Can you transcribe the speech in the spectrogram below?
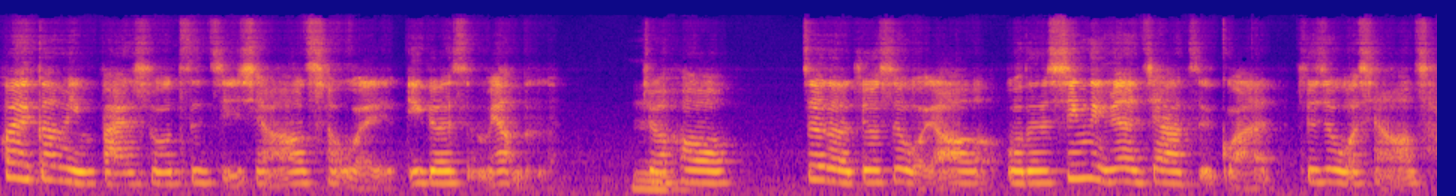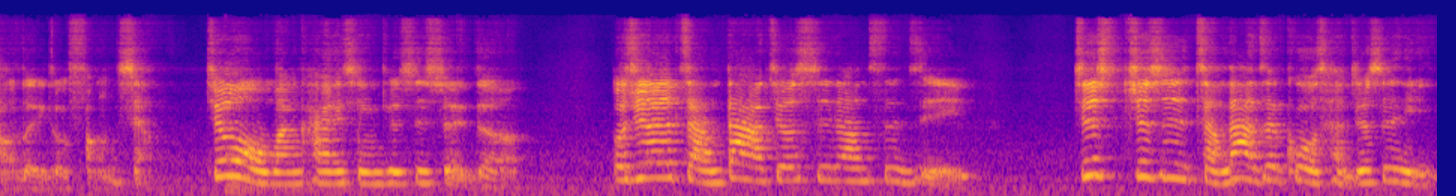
会更明白说自己想要成为一个什么样的人。然后，这个就是我要我的心里面的价值观，就是我想要朝的一个方向。就我蛮开心，就是随着我觉得长大，就是让自己，就是就是长大的这个过程，就是你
